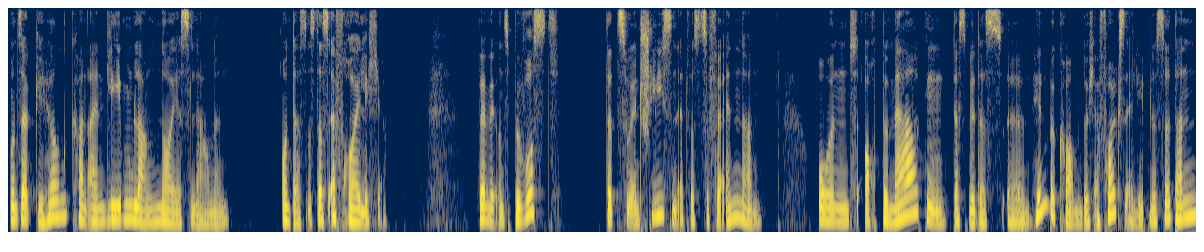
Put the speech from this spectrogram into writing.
Unser Gehirn kann ein Leben lang Neues lernen. Und das ist das Erfreuliche. Wenn wir uns bewusst dazu entschließen, etwas zu verändern und auch bemerken, dass wir das äh, hinbekommen durch Erfolgserlebnisse, dann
